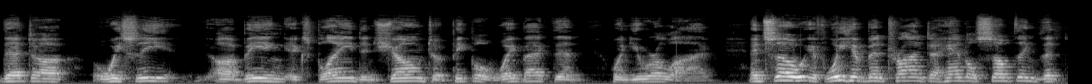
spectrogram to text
that uh, we see uh, being explained and shown to people way back then when you were alive. And so if we have been trying to handle something that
